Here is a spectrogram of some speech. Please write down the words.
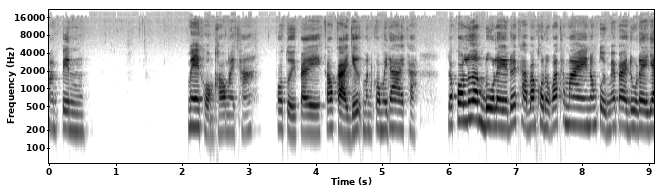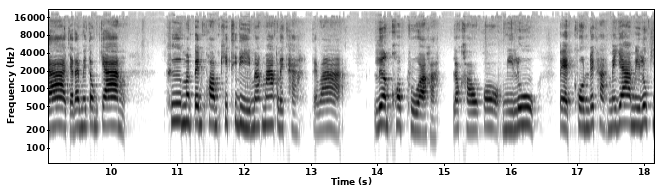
มันเป็นแม่ของเขาไงคะพอตุยไปก้าวกายเยอะมันก็ไม่ได้ค่ะ แล้วก็เรื่องดูแลด้วยค่ะ บางคนบอกว่าทำไมน้องตุยไม่ไปดูแลย่าจะได้ไม่ต้องจ้าง คือมันเป็นความคิดที่ดีมากๆเลยค่ะ แต่ว่าเรื่องครอบครัวค่ะ แล้วเขาก็มีลูก แปดคนด้วยค่ะแม่ย่ามีลูกจ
